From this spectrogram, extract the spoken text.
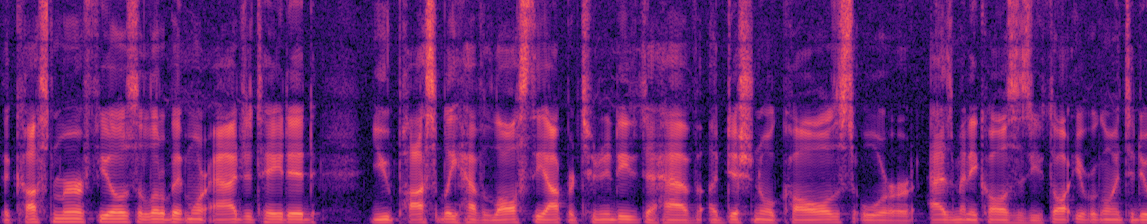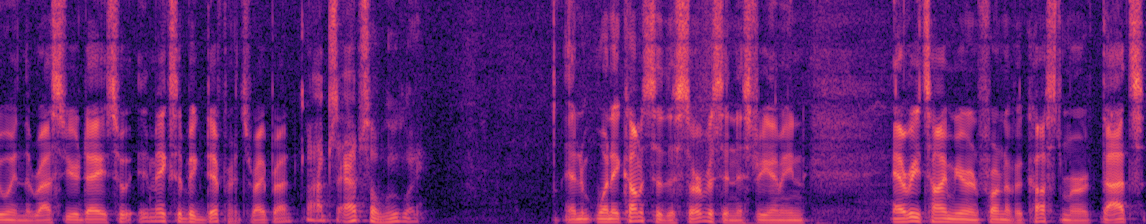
The customer feels a little bit more agitated. You possibly have lost the opportunity to have additional calls or as many calls as you thought you were going to do in the rest of your day. So it makes a big difference, right, Brad? Absolutely. And when it comes to the service industry, I mean, every time you're in front of a customer, that's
